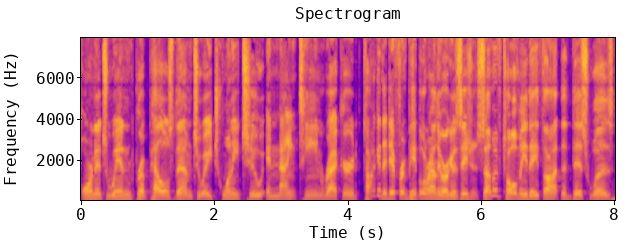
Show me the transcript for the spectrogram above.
Hornets win propels them to a 22 and 19 record. Talking to different people around the organization, some have told me they thought that this was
